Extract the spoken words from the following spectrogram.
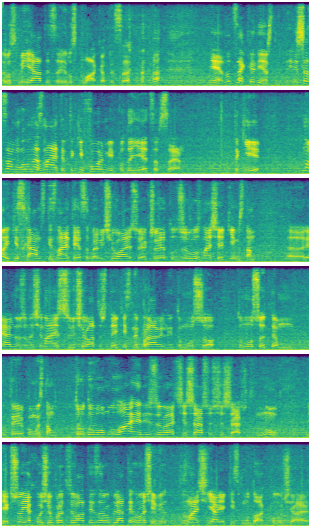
розсміятися і розплакатися. Ні, ну це, звісно. І ще саме головне, знаєте, в такій формі подається все. Такі, ну, якісь хамські, знаєте, я себе відчуваю, що якщо я тут живу, значить якимось там реально вже починаєш відчувати, що ти якийсь неправильний, тому що, тому що там, ти в якомусь там трудовому лагері живеш, чи ще щось, чи ще щось. Ну, якщо я хочу працювати і заробляти гроші, то значить я якийсь мудак, виходить.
